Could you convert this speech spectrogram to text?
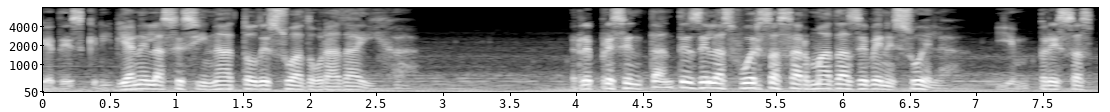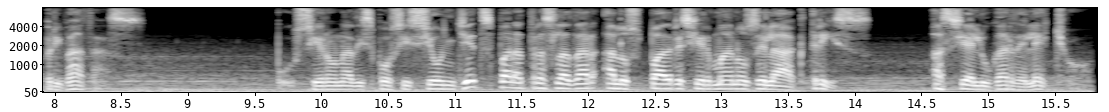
que describían el asesinato de su adorada hija representantes de las Fuerzas Armadas de Venezuela y empresas privadas pusieron a disposición jets para trasladar a los padres y hermanos de la actriz hacia el lugar del hecho.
